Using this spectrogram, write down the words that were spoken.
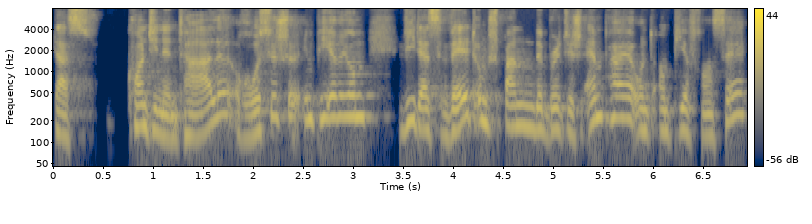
Das kontinentale russische Imperium wie das weltumspannende British Empire und Empire Français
